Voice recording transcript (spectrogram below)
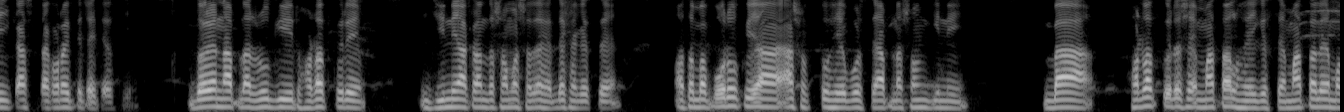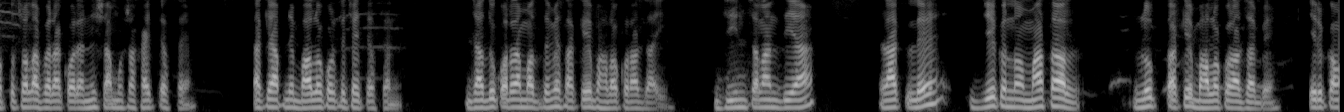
এই কাজটা করাইতে চাইতেছি। ধরেন আপনার রুগীর হঠাৎ করে জিনে আক্রান্ত সমস্যা দেখা গেছে অথবা পরকীয়া আসক্ত হয়ে পড়ছে আপনার সঙ্গিনী বা হঠাৎ করে সে মাতাল হয়ে গেছে, মাতালের মতো চলাফেরা করে নিশা মুশা খাইতেছে। তাকে আপনি ভালো করতে চাইতেছেন। জাদু করার মাধ্যমে তাকে ভালো করা যায়। জিন চালান দিয়া রাখলে যে কোনো মাতাল লোক তাকে ভালো করা যাবে। এরকম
